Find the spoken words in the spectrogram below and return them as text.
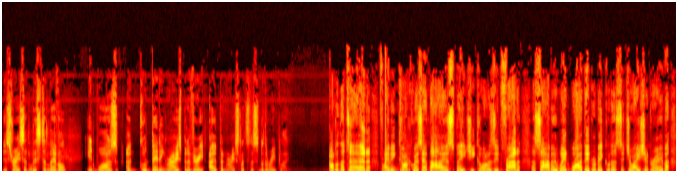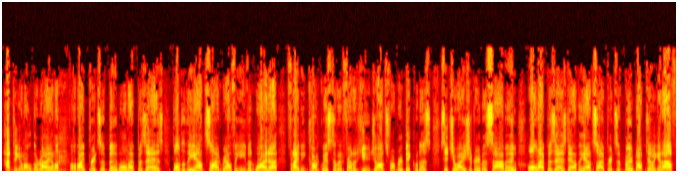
This race at listed level. It was a good betting race, but a very open race. Let's listen to the replay. Onto the turn. Flaming Conquest had the highest speed. She corners in front. Asamu went wide. Then Remiquinus. Situation Room hunting along the rail. Followed by Prince of Boom. All that pizzazz. Pulled to the outside. Ralphie even wider. Flaming Conquest still in front at huge odds from Ubiquitous. Situation Room Asamu. All that pizzazz down the outside. Prince of Boom not doing enough.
